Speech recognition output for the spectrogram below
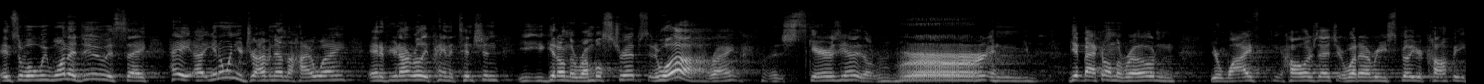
And so, what we want to do is say, hey, uh, you know, when you're driving down the highway, and if you're not really paying attention, you, you get on the rumble strips, and whoa, right? It scares you, and you get back on the road, and your wife hollers at you or whatever, you spill your coffee.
